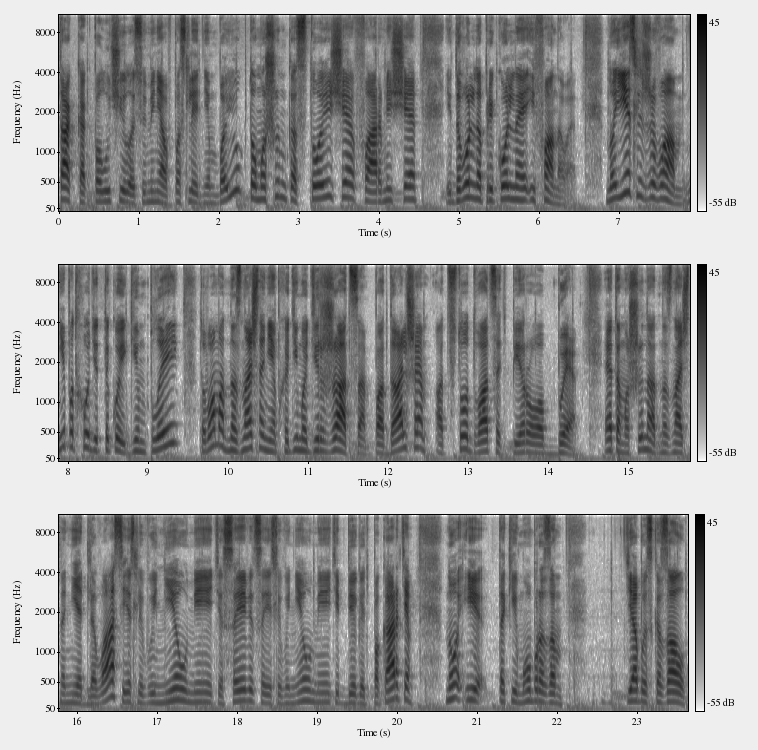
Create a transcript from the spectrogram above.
так, как получилось у меня в последнем бою, то машинка стоящая, фармящая и довольно прикольная и фановая. Но если же вам не подходит такой геймплей, то вам однозначно необходимо держаться подальше от 121Б. Эта машина однозначно не для вас, если вы не умеете сейвиться, если вы не умеете бегать по карте. Но и таким образом, я бы сказал,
